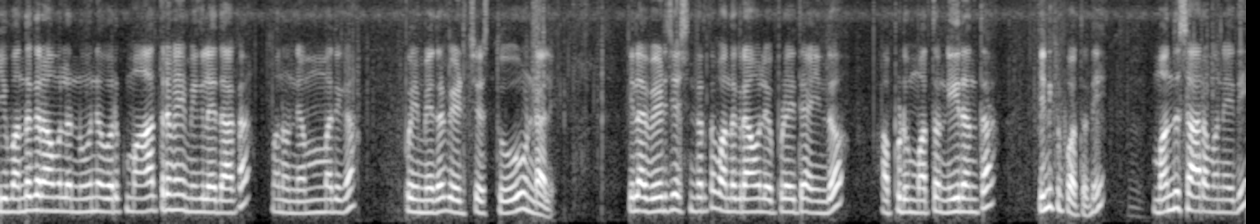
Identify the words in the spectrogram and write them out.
ఈ వంద గ్రాముల నూనె వరకు మాత్రమే మిగిలేదాకా మనం నెమ్మదిగా పొయ్యి మీద వేడి చేస్తూ ఉండాలి. ఇలా వేడి చేసిన తర్వాత వంద గ్రాములు ఎప్పుడైతే అయిందో అప్పుడు మొత్తం నీరంతా ఇనికిపోతుంది. మందు సారం అనేది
